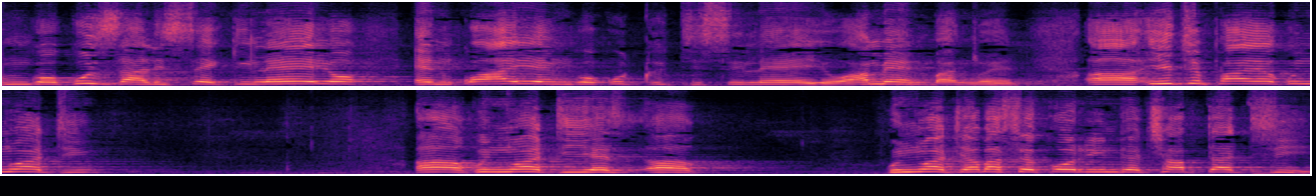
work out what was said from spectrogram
ngokuzalisekileyo and kwaye ngokugqithisileyo. Amen bangcwele. Uh, ithi phaya kwincwadi uh, kwincwadi uh, kwincwadi yabasekorinte chapter 3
